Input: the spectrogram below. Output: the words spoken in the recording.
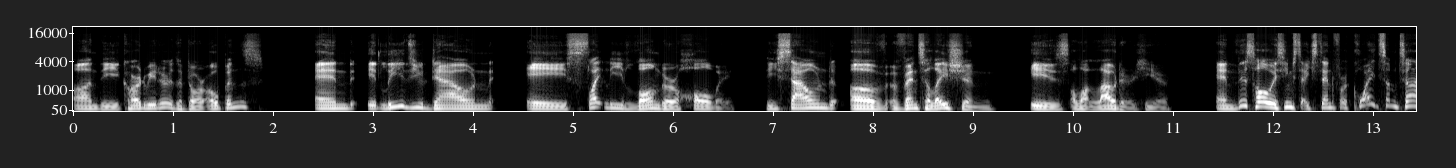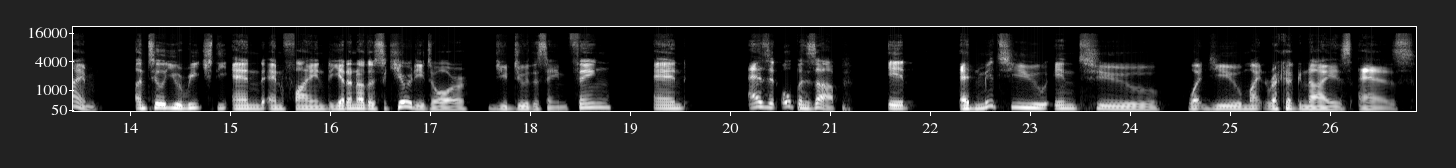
on the card reader. The door opens, and it leads you down a slightly longer hallway. The sound of ventilation is a lot louder here. And this hallway seems to extend for quite some time until you reach the end and find yet another security door. You do the same thing. And as it opens up, it admits you into what you might recognize as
